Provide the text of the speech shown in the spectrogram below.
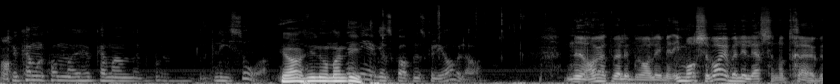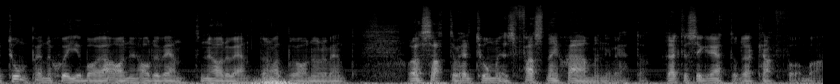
Hur kan man, komma, hur kan man bli så? Ja, hur når man Den dit? egenskapen skulle jag vilja ha. Nu har jag ett väldigt bra liv. Men i morse var jag väldigt ledsen och trög och tom på energi och bara ja nu har det vänt. Nu har det vänt. Det har varit bra, nu har det vänt. Och jag satt och helt tom, fastnade i skärmen ni vet. och Rökte cigaretter, drack kaffe och bara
